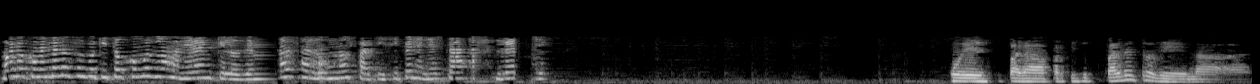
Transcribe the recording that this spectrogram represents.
Bueno, coméntanos un poquito cómo es la manera en que los demás alumnos participen en esta red. Pues para participar dentro de la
